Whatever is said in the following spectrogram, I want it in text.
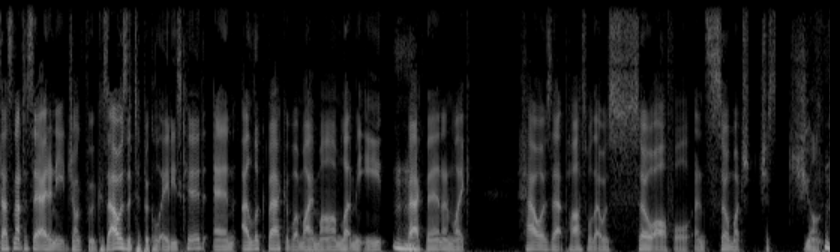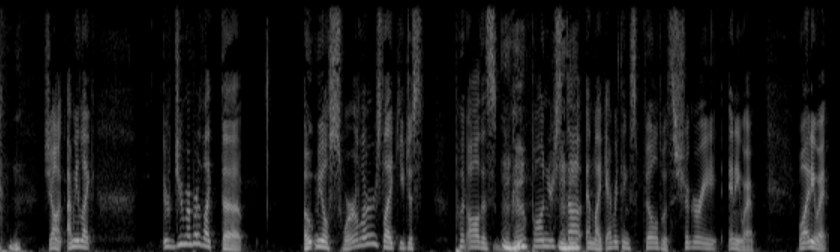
that's not to say I didn't eat junk food because I was the typical '80s kid, and I look back at what my mom let me eat Mhm. back then. And I'm like, how is that possible? That was so awful and so much just junk, junk. I mean, like, do you remember like the oatmeal swirlers? Like you just put all this Mhm. goop on your stuff, and like everything's filled with sugary. Anyway, well, anyway,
